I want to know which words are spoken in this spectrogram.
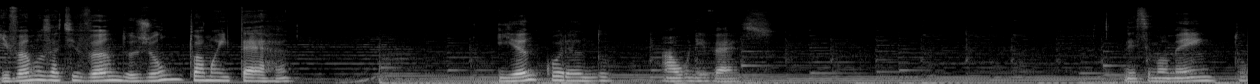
e vamos ativando junto à Mãe Terra e ancorando ao universo. Nesse momento,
